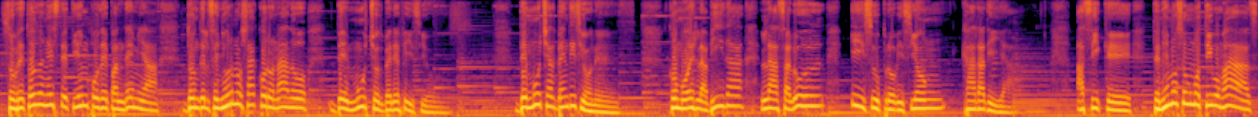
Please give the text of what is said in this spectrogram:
Sobre todo en este tiempo de pandemia, donde el Señor nos ha coronado de muchos beneficios, de muchas bendiciones, como es la vida, la salud y su provisión cada día. Así que tenemos un motivo más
